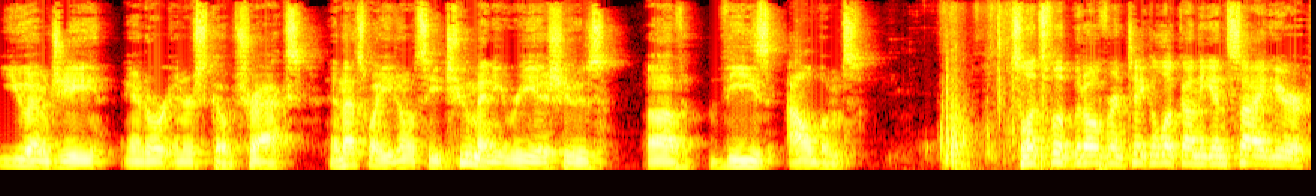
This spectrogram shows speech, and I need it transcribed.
UMG and or Interscope tracks. And that's why you don't see too many reissues of these albums. So let's flip it over and take a look on the inside here.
